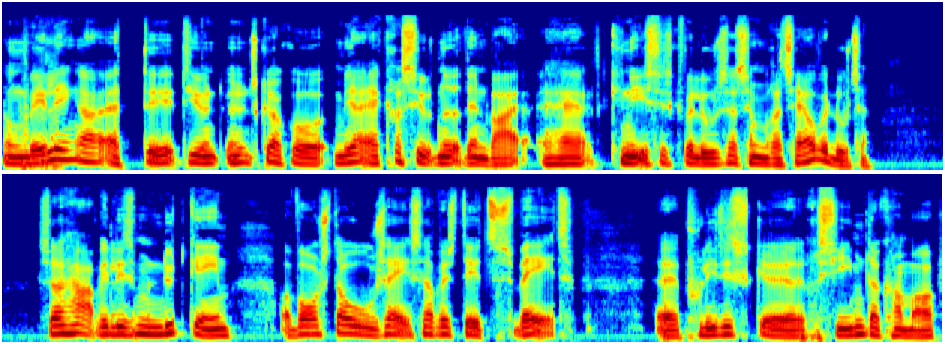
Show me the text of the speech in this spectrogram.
nogle meldinger, at det, de ønsker at gå mere aggressivt ned den vej, at have kinesisk valuta som reservevaluta, så har vi ligesom et nyt game. Og hvor står USA så, hvis det er et svagt øh, politisk øh, regime, der kommer op?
